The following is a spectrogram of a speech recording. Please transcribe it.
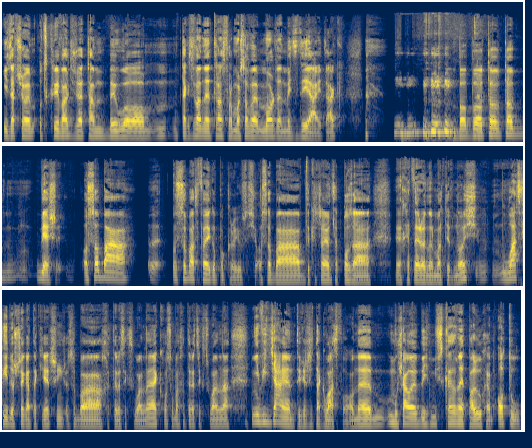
i zacząłem odkrywać, że tam było tak zwane transformersowe more than meets the eye, tak? Mhm. bo, bo to, to, wiesz, osoba, osoba twojego pokroju, w sensie osoba wykraczająca poza heteronormatywność, łatwiej dostrzega takie rzeczy niż osoba heteroseksualna. Jako osoba heteroseksualna nie widziałem tych rzeczy tak łatwo. One musiały być mi wskazane paluchem. O tu,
